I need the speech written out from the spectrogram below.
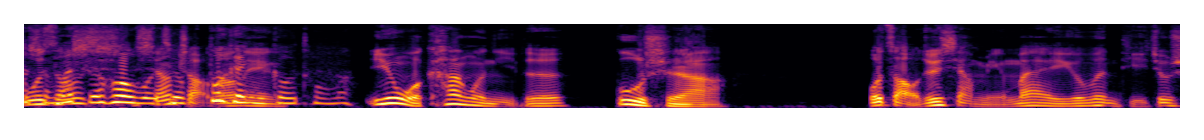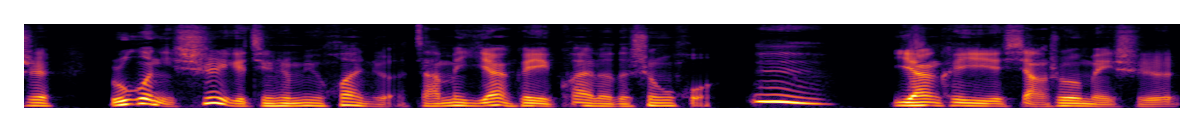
我想什么时候我想就不跟你沟通了？因为我看过你的故事啊，我早就想明白一个问题，就是如果你是一个精神病患者，咱们一样可以快乐的生活，嗯，一样可以享受美食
